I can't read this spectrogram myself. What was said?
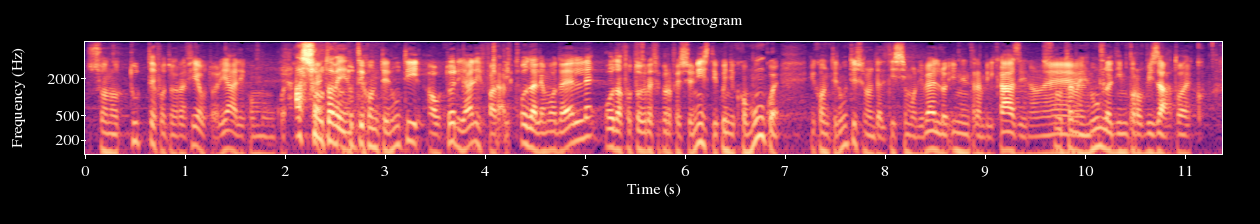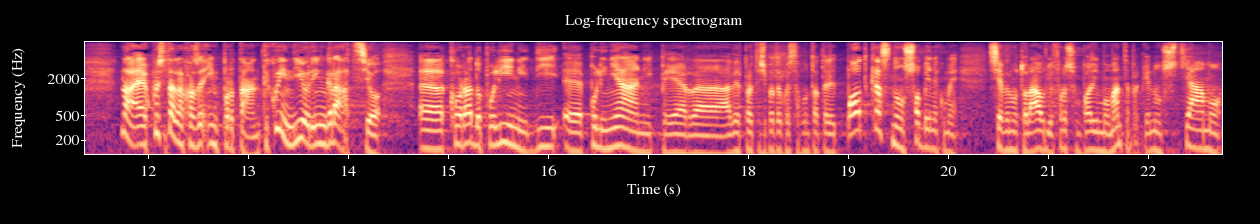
sono tutte fotografie autoriali comunque. Cioè, Assolutamente. sono tutti contenuti autoriali fatti Certo. o dalle modelle o da fotografi professionisti, quindi comunque i contenuti sono di altissimo livello in entrambi i casi, non è Assolutamente. nulla di improvvisato, ecco. No, eh, questa è una cosa importante. Quindi io ringrazio eh, Corrado Polini di eh, Polignani per eh, aver partecipato a questa puntata del podcast. Non so bene come sia venuto l'audio, forse un po' rimomante perché non stiamo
